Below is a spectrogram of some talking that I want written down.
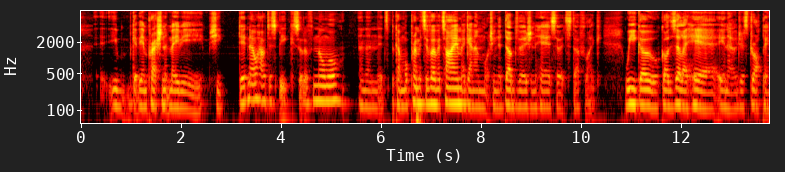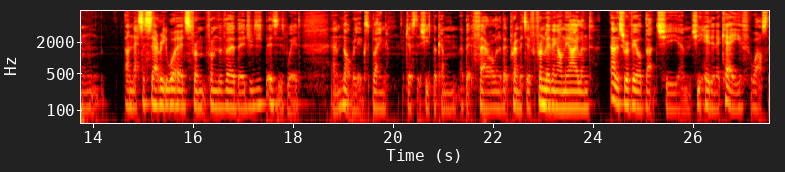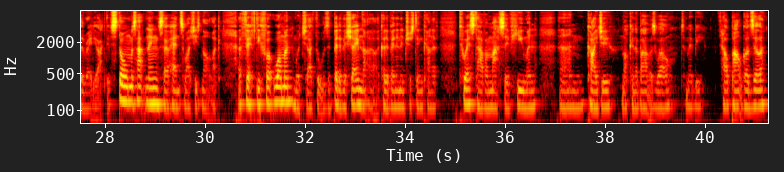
You get the impression that maybe she did know how to speak sort of normal, and then it's become more primitive over time. Again, I'm watching the dub version here, so it's stuff like we go Godzilla here, you know, just dropping unnecessary words from from the verbiage, which is, is weird. Um, not really explained, just that she's become a bit feral and a bit primitive from living on the island. And it's revealed that she um, she hid in a cave whilst the radioactive storm was happening, so hence why she's not like a fifty foot woman, which I thought was a bit of a shame. That could have been an interesting kind of twist to have a massive human um, kaiju knocking about as well to maybe help out Godzilla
